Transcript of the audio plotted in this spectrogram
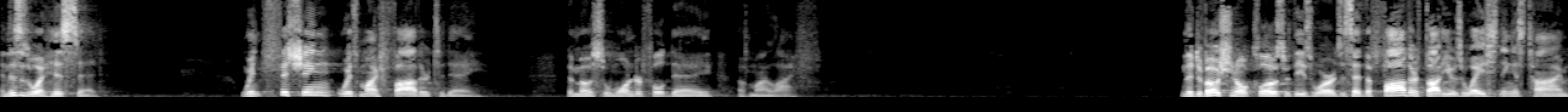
And this is what his said Went fishing with my father today, the most wonderful day of my life. And the devotional closed with these words. It said, The father thought he was wasting his time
